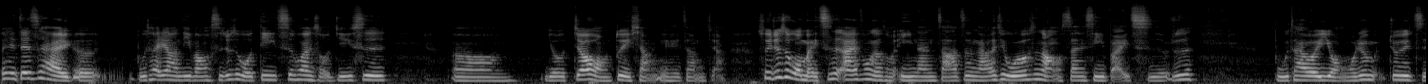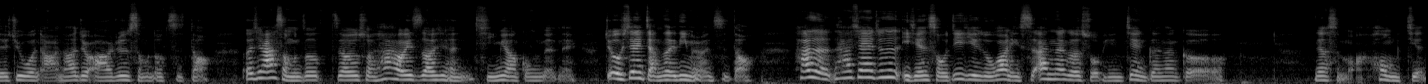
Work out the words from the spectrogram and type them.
而且这次还有一个。不太一样的地方是，就是我第一次换手机是，嗯，有交往对象，也可以这样讲。所以就是我每次 iPhone 有什么疑难杂症啊，而且我又是那种三 C 白痴，我就是不太会用，我就就会直接去问 R，然后就 R 就是什么都知道，而且他什么都知道就算，他还会知道一些很奇妙的功能呢。就我现在讲这一定没有人知道。他的他现在就是以前手机解锁的话，你是按那个锁屏键跟那个那叫什么 Home 键。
